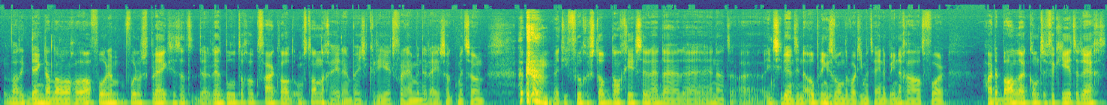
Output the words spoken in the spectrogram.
wat ik denk dan nog wel voor hem, voor hem spreekt, is dat de Red Bull toch ook vaak wel de omstandigheden een beetje creëert voor hem in de race. Ook met zo'n, met die vroege stop dan gisteren, hè, de, de, na het eh, incident in de openingsronde wordt hij meteen naar binnen gehaald voor harde banden. Komt de verkeer terecht.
